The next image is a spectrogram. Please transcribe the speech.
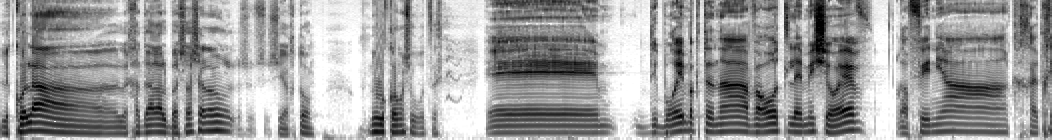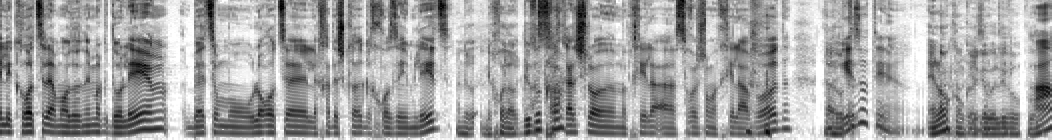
לכל ה... לחדר ההלבשה שלנו, שיחתום. תנו לו כל מה שהוא רוצה. אה, דיבורים בקטנה, העברות למי שאוהב. רפיניה ככה התחיל לקרוץ למועדונים הגדולים, בעצם הוא לא רוצה לחדש כרגע חוזה עם לידס. אני, אני יכול להרגיז אותך? השחקן שלו מתחיל, הסוכן שלו מתחיל לעבוד. תרגיז אותי. אין לו מקום כרגע. בליברפול. אה?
